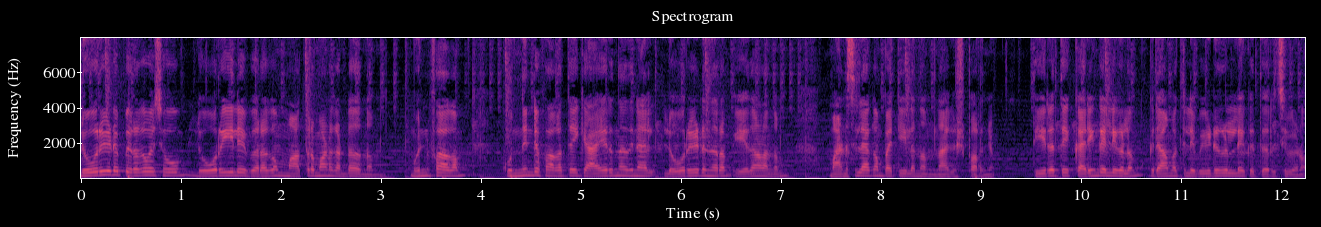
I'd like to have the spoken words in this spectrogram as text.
ലോറിയുടെ പിറകുവശവും ലോറിയിലെ വിറകും മാത്രമാണ് കണ്ടതെന്നും മുൻഭാഗം കുന്നിന്റെ ഭാഗത്തേക്കായിരുന്നതിനാൽ ലോറിയുടെ നിറം ഏതാണെന്നും മനസ്സിലാക്കാൻ പറ്റിയില്ലെന്നും നാഗേഷ് പറഞ്ഞു. തീരത്തെ കരിങ്കല്ലുകളും ഗ്രാമത്തിലെ വീടുകളിലേക്ക് തെറിച്ചു വീണു.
